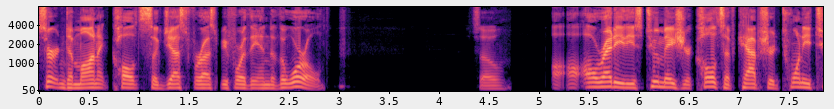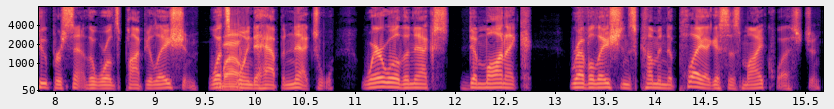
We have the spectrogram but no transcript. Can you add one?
certain demonic cults suggest for us before the end of the world? So, already these two major cults have captured 22% of the world's population. What's wow. going to happen next? Where will the next demonic revelations come into play? I guess is my question.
